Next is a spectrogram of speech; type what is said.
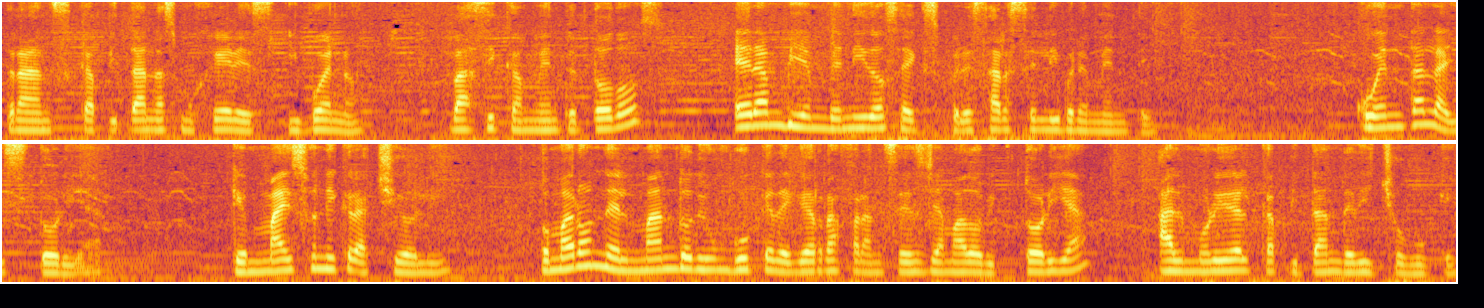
trans, capitanas mujeres y bueno, básicamente todos, eran bienvenidos a expresarse libremente. Cuenta la historia que Mason y Craccioli tomaron el mando de un buque de guerra francés llamado Victoria al morir el capitán de dicho buque.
